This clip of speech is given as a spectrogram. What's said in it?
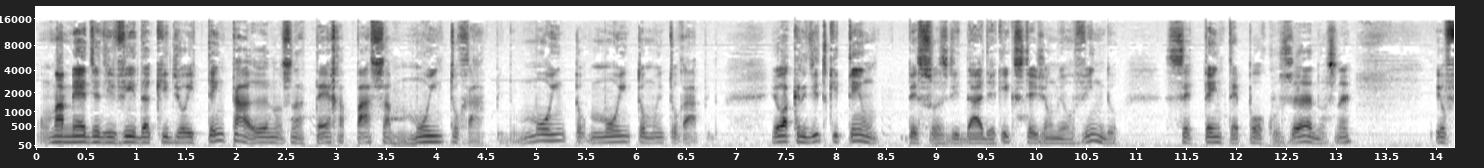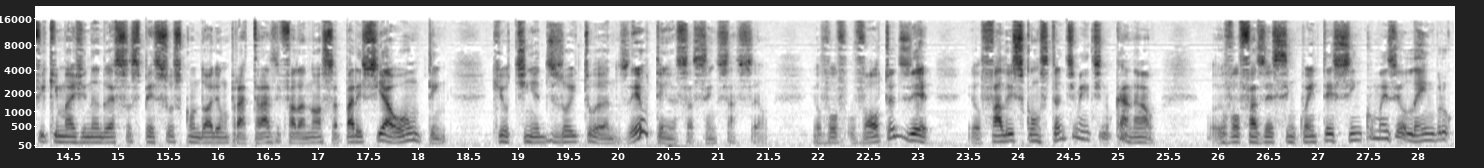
uma média de vida aqui de 80 anos na Terra passa muito rápido, muito, muito, muito rápido. Eu acredito que tenham pessoas de idade aqui que estejam me ouvindo, 70 e poucos anos, né? Eu fico imaginando essas pessoas quando olham para trás e falam: Nossa, parecia ontem que eu tinha 18 anos. Eu tenho essa sensação. Eu vou, volto a dizer, eu falo isso constantemente no canal. Eu vou fazer 55, mas eu lembro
